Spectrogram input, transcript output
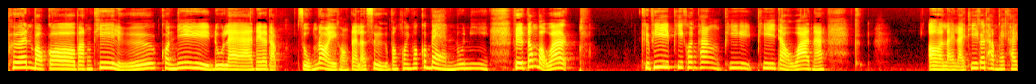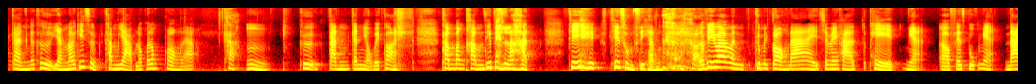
เพื่อนบอกบางที่หรือคนที่ดูแลในระดับสูงหน่อยของแต่ละสื่อบางคนเขาก็แบนนู่นนี่ คือต้องบอกว่า คือพี่พี่ค่อนข้างพี่พี่เดาว่านะเออหลาย ๆ ที่ก็ทำคล้าย ๆ กันก็คือ อย่างน้อยที่สุดคำหยาบเราก็ต้องกรองแล้ว ค่ะ อืม คือกันกันเหนียวไว้ก่อนคำบางคำที่เป็นรหัสที่ที่สุ่มเสี่ยงค่ะแล้วพี่ว่ามันคือมันกรองได้ใช่ไหมคะ เพจเนี่ย เอ่อเฟซบุ๊กเนี่ยได้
